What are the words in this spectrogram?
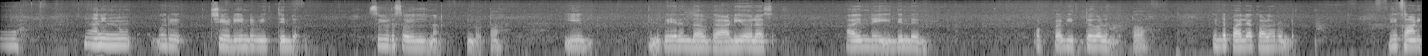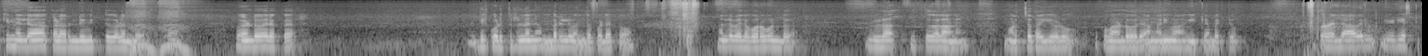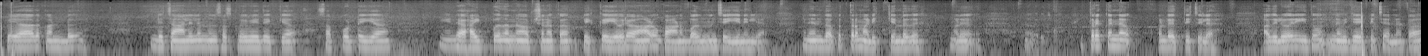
ഓ ഞാനിന്നും ഒരു ചെടീന്റെ വിത്തിന്റെ സീഡ് സെയിലിന് ഉണ്ട് കേട്ടോ ഈ ഇതിന്റെ പേരെന്താ? ഗാഡിയോലാസ് അതിന്റെ ഇതിന്റെ ഒക്കെ വിത്തുകളുണ്ട് കേട്ടോ. ഇതിന്റെ പല കളറുണ്ട്. ഈ കാണിക്കുന്ന എല്ലാ കളറിന്റെ വിത്തുകളുണ്ട് വേണ്ടവരൊക്കെ ഇതിൽ കൊടുത്തിട്ടുള്ള നമ്പറിൽ ബന്ധപ്പെടട്ടോ. നല്ല വില കുറവുണ്ട്. ഉള്ള വിത്തുകളാണ്. മുളച്ച തൈകളും ഒക്കെ വേണ്ടവർ അങ്ങനെയും വാങ്ങിക്കാൻ പറ്റും. അപ്പോൾ എല്ലാവരും വീഡിയോ സ്കിപ്പ് ചെയ്യാതെ കണ്ട് എന്റെ ചാനലൊന്ന് സബ്സ്ക്രൈബ് ചെയ്ത് വയ്ക്കുക സപ്പോർട്ട് ചെയ്യുക. ഇതിന്റെ ഹൈപ്പ് എന്ന് പറഞ്ഞ ഓപ്ഷനൊക്കെ ക്ലിക്ക് ചെയ്യുക. ഒരാളും കാണുമ്പോൾ അതൊന്നും ചെയ്യണില്ല. പിന്നെ എന്താ ഇപ്പം ഇത്ര മടിക്കേണ്ടത്? നിങ്ങൾ ഇത്രയൊക്കെ എന്നെ കൊണ്ട് എത്തിച്ചില്ല? അതിലൊരു ഇതും എന്നെ വിജയിപ്പിച്ചു കേട്ടോ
